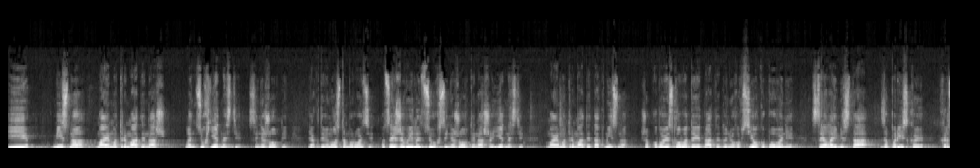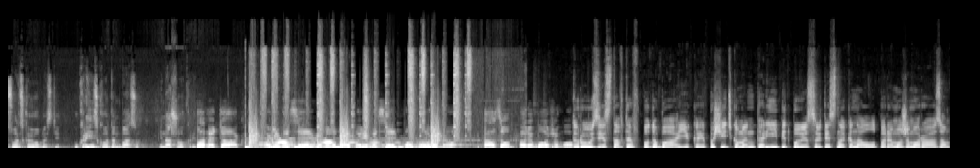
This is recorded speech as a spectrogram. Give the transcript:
і міцно маємо тримати наш ланцюг єдності синьо-жовтий, як в 90-му році. Оцей живий ланцюг синьо-жовтий нашої єдності маємо тримати так міцно, щоб обов'язково доєднати до нього всі окуповані села і міста Запорізької, Херсонської області, українського Донбасу і нашого Криму. Саме так. Молімося і вимолимо, борімося і поборемо. Разом переможемо. Друзі, ставте вподобайки, пишіть коментарі, підписуйтесь на канал. Переможемо разом.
